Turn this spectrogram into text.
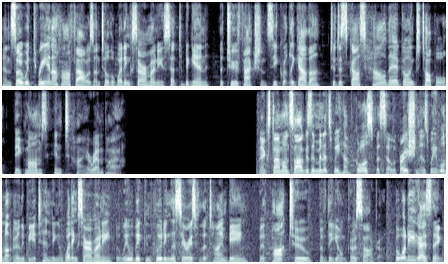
And so with three and a half hours until the wedding ceremony is set to begin, the two factions secretly gather to discuss how they're going to topple Big Mom's entire empire. Next time on Sagas in Minutes, we have cause for celebration as we will not only be attending a wedding ceremony, but we will be concluding the series for the time being with part two of the Yonko saga. But what do you guys think?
